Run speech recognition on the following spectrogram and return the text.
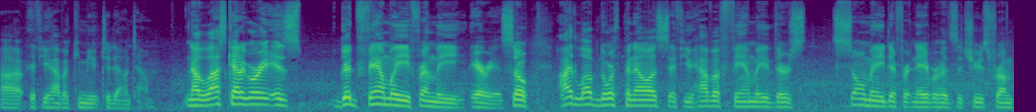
uh, if you have a commute to downtown. Now the last category is good family friendly areas. So I love North Pinellas. If you have a family, there's so many different neighborhoods to choose from.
